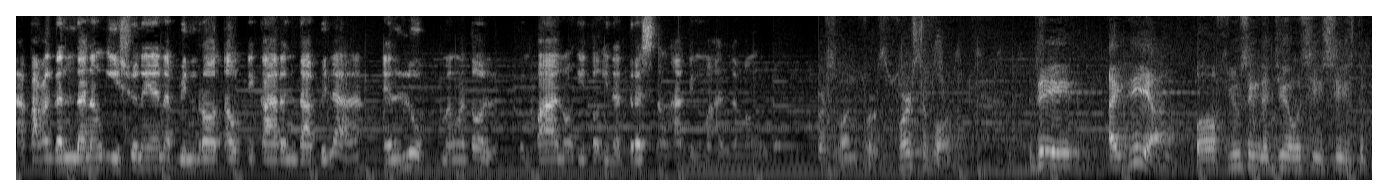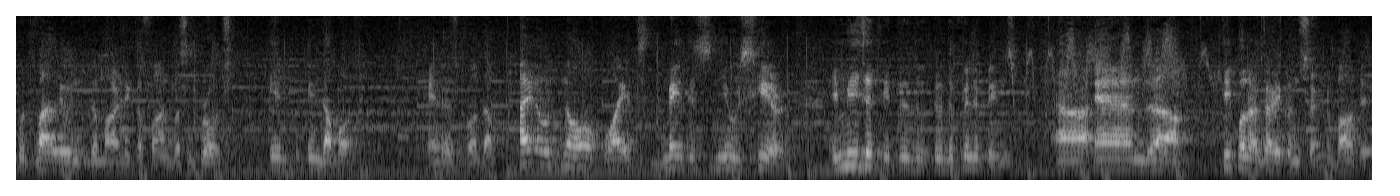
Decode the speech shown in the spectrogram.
Napakaganda ng issue na yan na binrot out ni Karen Davila and look mga tol kung paano ito inaddress ng ating mahal na Pangulo. First one first. First of all, the idea of using the GOCCs to put value into the Marlica Fund was broached in, in Davos and it was brought up. I don't know why it's made this news here immediately to the, to the Philippines uh, and uh, people are very concerned about it.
